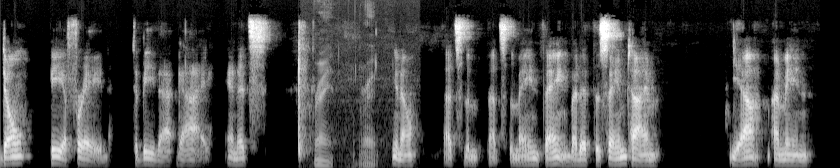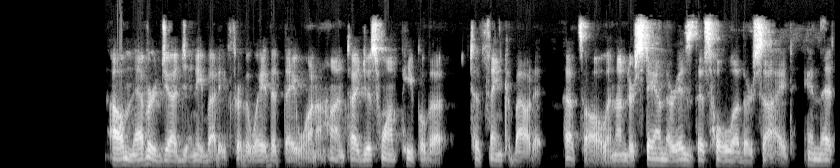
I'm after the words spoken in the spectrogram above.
don't be afraid to be that guy. And it's right. Right. you know that's the that's the main thing. But at the same time yeah i mean I'll never judge anybody for the way that they want to hunt. I just want people to to think about it. That's all, and understand there is this whole other side, and that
